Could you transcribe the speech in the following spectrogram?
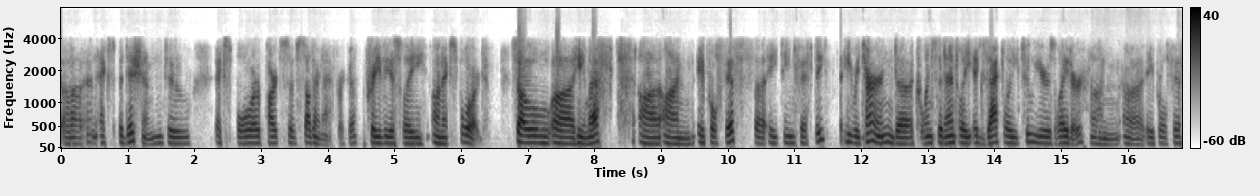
uh, an expedition to explore parts of southern Africa previously unexplored. So uh, he left uh, on April 5th, uh, 1850. He returned, uh, coincidentally, exactly two years later, on uh, April 5th,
